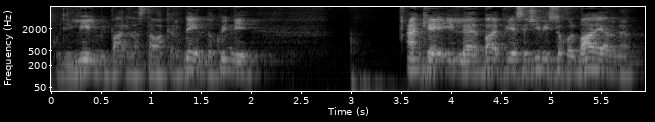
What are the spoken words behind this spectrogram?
con il Lille, mi pare, la stava perdendo, quindi anche il PSG visto col Bayern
